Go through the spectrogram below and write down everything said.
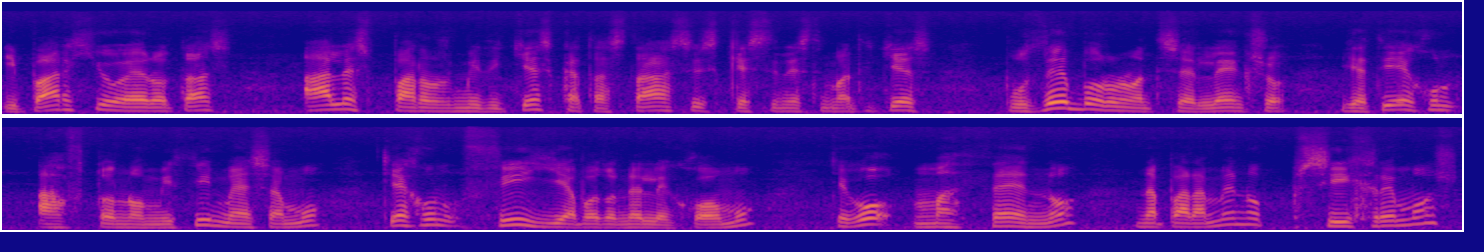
υπάρχει ο έρωτας, άλλες παρορμητικές καταστάσεις και συναισθηματικές που δεν μπορώ να τις ελέγξω γιατί έχουν αυτονομηθεί μέσα μου και έχουν φύγει από τον έλεγχό μου και εγώ μαθαίνω να παραμένω ψύχρεμος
